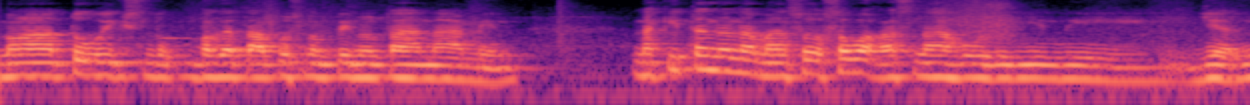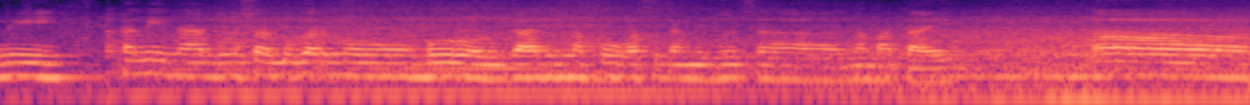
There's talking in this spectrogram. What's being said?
mga two weeks nung pagkatapos ng pinuntahan namin, nakita na naman, so sa wakas nahuli niya ni Jerny. Kanina dun sa lugar ng Burol, galing na po kasi kami dun sa namatay. Ah,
